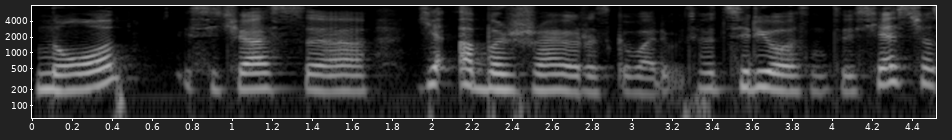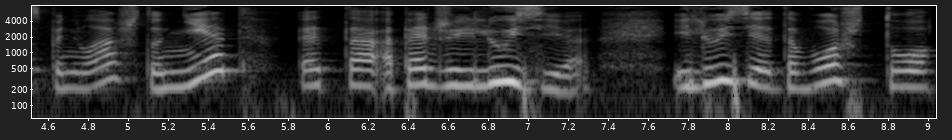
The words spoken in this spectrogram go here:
Но сейчас э, я обожаю разговаривать, вот серьезно. То есть я сейчас поняла, что нет, это опять же иллюзия, иллюзия того, что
